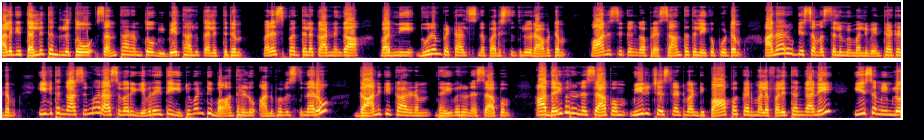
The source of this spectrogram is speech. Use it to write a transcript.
అలాగే తల్లిదండ్రులతో సంతానంతో విభేదాలు తలెత్తటం మనస్పర్ధల కారణంగా వారిని దూరం పెట్టాల్సిన పరిస్థితులు రావటం మానసికంగా ప్రశాంతత లేకపోవటం అనారోగ్య సమస్యలు మిమ్మల్ని వెంటాడటం ఈ విధంగా సింహరాశివారు ఎవరైతే ఇటువంటి బాధలను అనుభవిస్తున్నారో దానికి కారణం దైవరుణ శాపం. ఆ దైవరున్న శాపం మీరు చేసినటువంటి పాపకర్మల ఫలితంగానే ఈ సమయంలో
